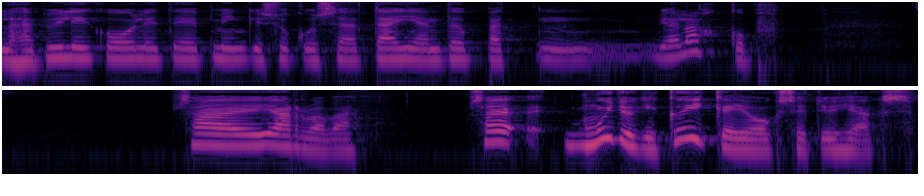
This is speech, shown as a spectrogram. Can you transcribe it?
läheb ülikooli, teeb mingisuguse täiendõpet ja lahkub. sa ei arva või? sa muidugi kõik ei jookse tühjaks.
